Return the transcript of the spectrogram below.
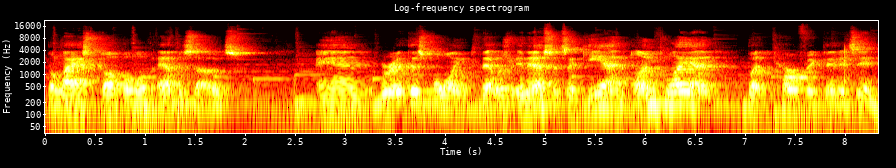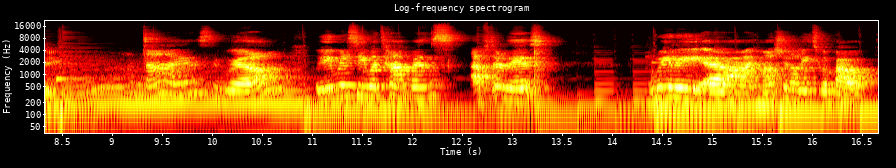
the last couple of episodes. And we're at this point that was, in essence, again, unplanned, but perfect in its ending. Nice. Well, we will see what happens after this. Really uh, emotionally too about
